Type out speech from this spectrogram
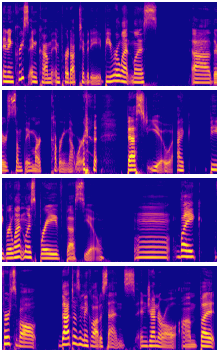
and increase income and productivity. Be relentless. Uh, there's something mark covering that word. Best you. I be relentless, brave, best you. Mm, like, first of all, that doesn't make a lot of sense in general. Um, but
